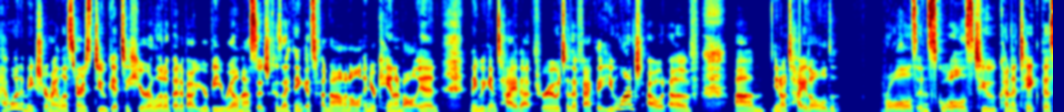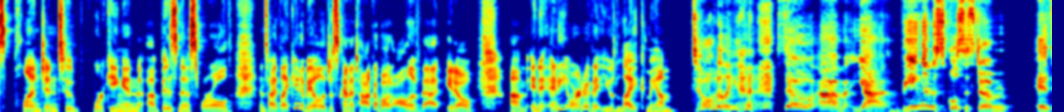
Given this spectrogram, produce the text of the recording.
I want to make sure my listeners do get to hear a little bit about your Be Real message because I think it's phenomenal and your Cannonball In. I think we can tie that through to the fact that you launched out of, um, you know, titled roles in schools to kind of take this plunge into working in a business world. And so I'd like you to be able to just kind of talk about all of that, you know, um, in any order that you'd like, ma'am. Totally. So, um, yeah, being in the school system is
